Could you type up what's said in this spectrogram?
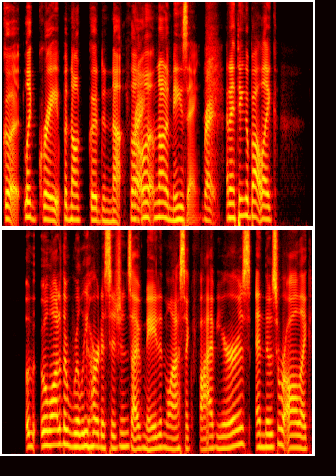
good. Like great, but not good enough. Not, Right. not amazing. Right. And I think about like a lot of the really hard decisions I've made in the last like five years. And those were all like,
